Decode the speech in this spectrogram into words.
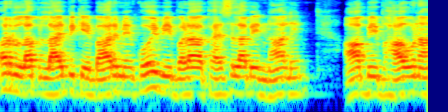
और लव लाइफ के बारे में कोई भी बड़ा फैसला भी ना लें। आप भी भावना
